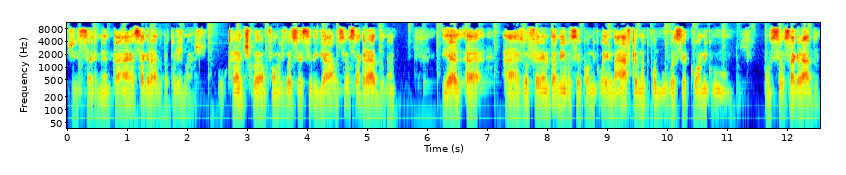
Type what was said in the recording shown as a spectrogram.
de se alimentar é sagrado para todos nós. O cântico é a forma de você se ligar ao seu sagrado, né? E as, as oferendas também, você come com ele. Na África é muito comum, você come com o seu sagrado.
